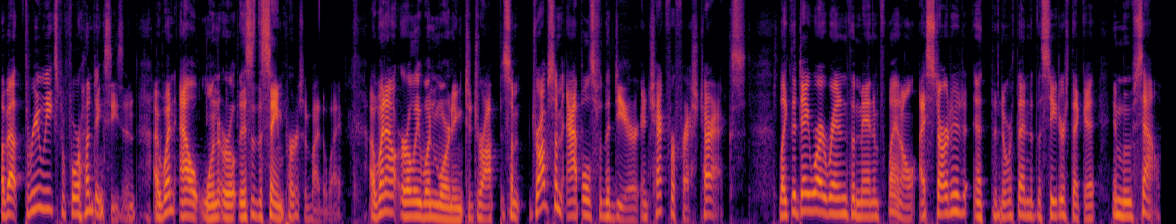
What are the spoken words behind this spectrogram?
about three weeks before hunting season, I went out one early. This is the same person, by the way. I went out early one morning to drop some drop some apples for the deer and check for fresh tracks. Like the day where I ran into the man in flannel, I started at the north end of the cedar thicket and moved south.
